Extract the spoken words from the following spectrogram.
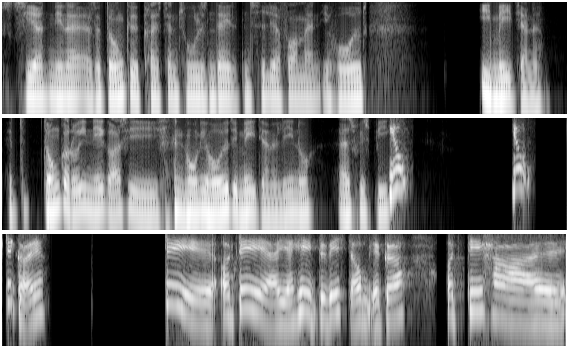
siger, Nina, altså dunket Christian Thulesen Dahl, den tidligere formand, i hovedet i medierne. Dunker du egentlig ikke også i nogen i hovedet i medierne lige nu, as we speak? Jo. Jo, det gør jeg. Det, og det er jeg helt bevidst om, jeg gør. Og det har, øh,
